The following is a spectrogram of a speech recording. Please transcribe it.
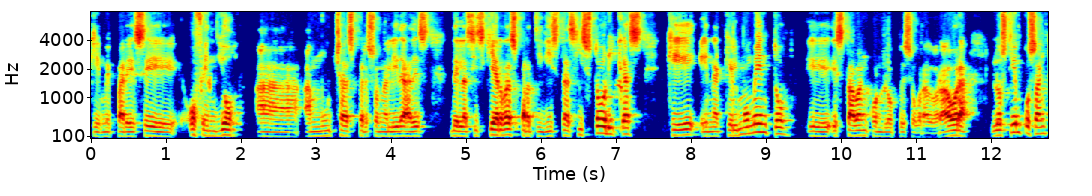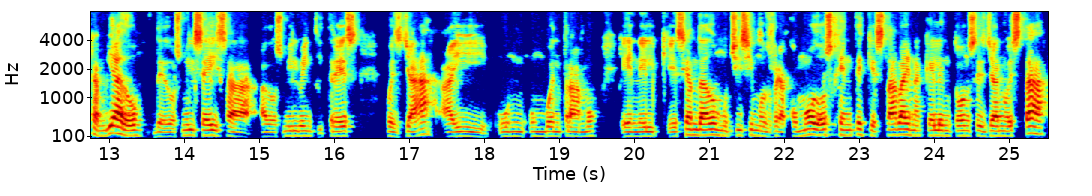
que me parece ofendió a, a, muchas personalidades de las izquierdas partidistas históricas que en aquel momento eh, estaban con López Obrador. Ahora, los tiempos han cambiado de 2006 a, 2023 pues ya hay un, buen tramo en el que se han dado muchísimos reacomodos, gente que estaba en aquel entonces ya no está,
